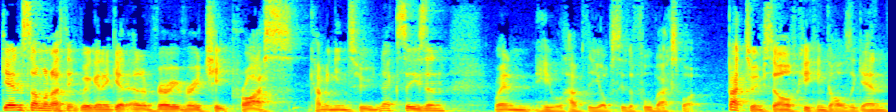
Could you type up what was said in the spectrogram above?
again, someone I think we're going to get at a very very cheap price coming into next season when he will have the obviously the fullback spot back to himself, kicking goals again.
